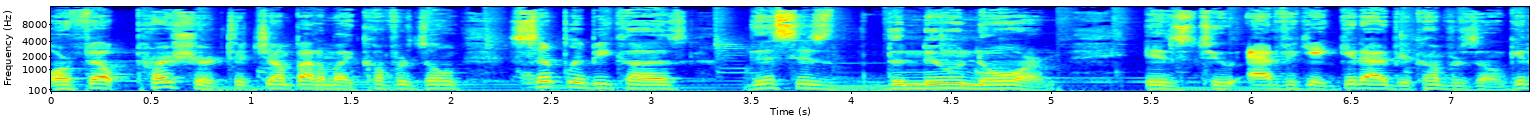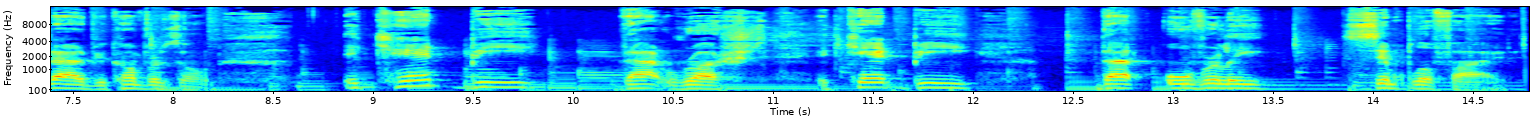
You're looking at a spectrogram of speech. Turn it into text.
or felt pressured to jump out of my comfort zone simply because this is the new norm is to advocate get out of your comfort zone, get out of your comfort zone. It can't be that rushed. It can't be that overly simplified.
